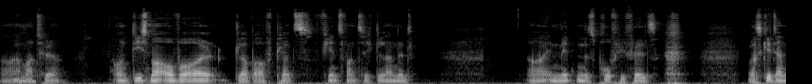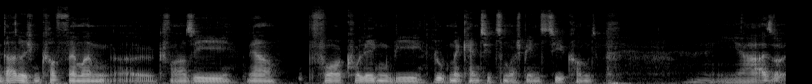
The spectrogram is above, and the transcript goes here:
äh, mhm. Amateur. Und diesmal overall, glaube auf Platz 24 gelandet. Äh, inmitten des Profifelds. Was geht dann da durch den Kopf, wenn man äh, quasi ja, vor Kollegen wie Luke McKenzie zum Beispiel ins Ziel kommt? Ja, also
